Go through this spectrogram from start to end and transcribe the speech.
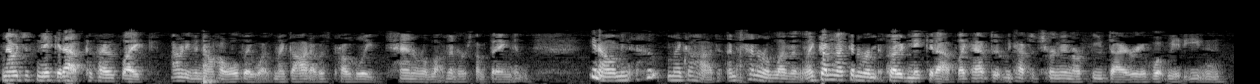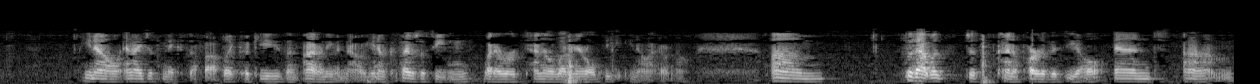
and I would just make it up because I was like, I don't even know how old I was. My God, I was probably 10 or 11 or something. And, you know, I mean, who, my God, I'm 10 or 11. Like, I'm not going to, rem- so I would make it up. Like, I have to, we'd have to turn in our food diary of what we had eaten you know, and I just make stuff up like cookies and I don't even know, you know, because I was just eating whatever ten or eleven year olds eat, you know, I don't know. Um, so that was just kind of part of the deal, and um,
